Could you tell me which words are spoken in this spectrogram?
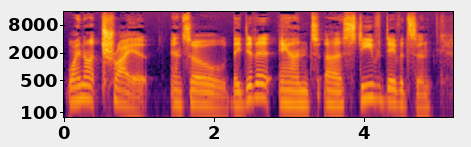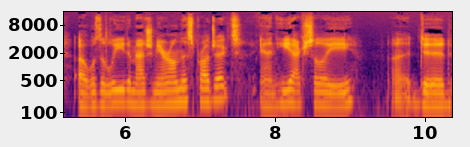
why not try it? And so they did it, and uh, Steve Davison uh, was the lead Imagineer on this project, and he actually uh, did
